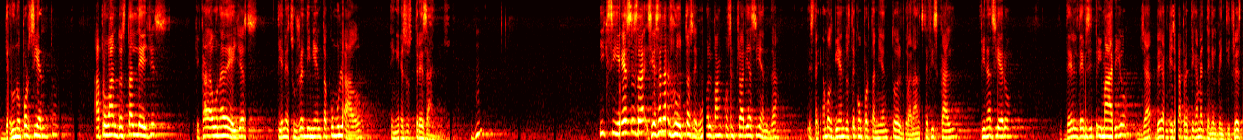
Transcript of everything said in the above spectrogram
del 1%, aprobando estas leyes, que cada una de ellas tiene su rendimiento acumulado en esos tres años. Y si esa, es la, si esa es la ruta, según el Banco Central y Hacienda, estaríamos viendo este comportamiento del balance fiscal financiero del déficit primario, ya vean que ya prácticamente en el 23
